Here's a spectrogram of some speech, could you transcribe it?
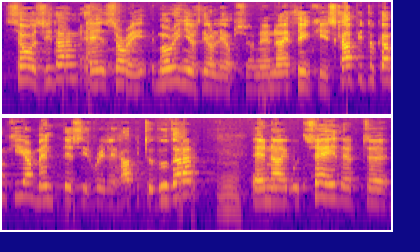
So Zidane, uh, sorry, Mourinho is the only option, and I think he's happy to come here. Mendes is really happy to do that, and I would say that.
